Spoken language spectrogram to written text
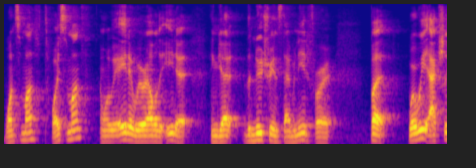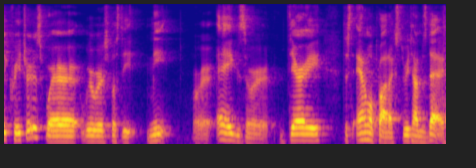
once a month, twice a month. And when we ate it, we were able to eat it and get the nutrients that we needed for it. But were we actually creatures where we were supposed to eat meat or eggs or dairy just animal products three times a day.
